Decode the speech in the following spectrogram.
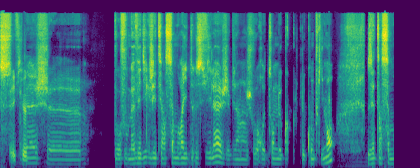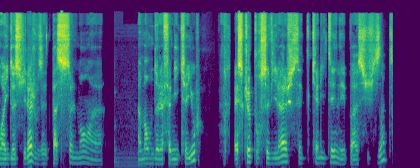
Ce Et que- euh, Vous, m'avez dit que j'étais un samouraï de ce village, eh bien, je vous retourne le compliment. Vous êtes un samouraï de ce village, vous n'êtes pas seulement euh, un membre de la famille Caillou. Est-ce que pour ce village, cette qualité n'est pas suffisante?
